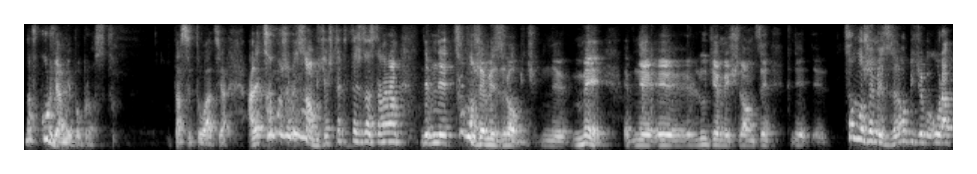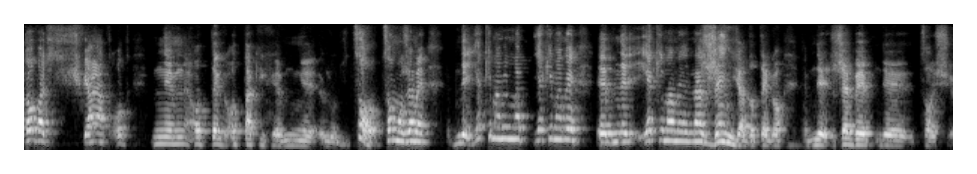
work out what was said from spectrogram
no wkurwia mnie po prostu ta sytuacja. Ale co możemy zrobić? Ja się tak też zastanawiam, co możemy zrobić my, ludzie myślący, co możemy zrobić, żeby uratować świat od, od, tego, od takich ludzi. Co? Co możemy, jakie mamy, jakie mamy, jakie mamy narzędzia do tego, żeby coś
